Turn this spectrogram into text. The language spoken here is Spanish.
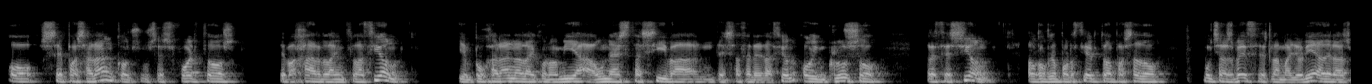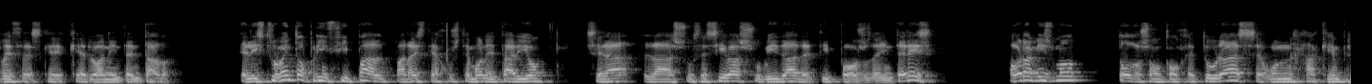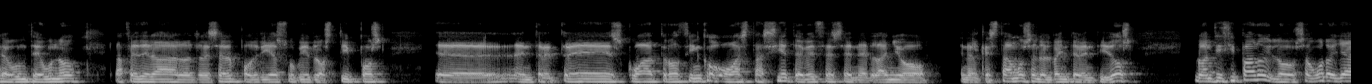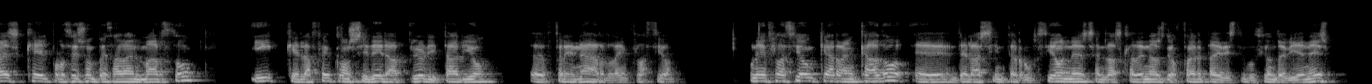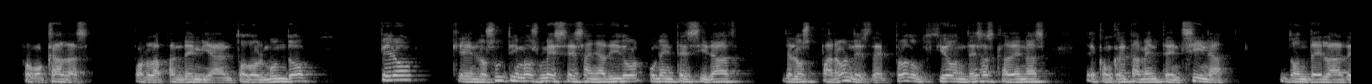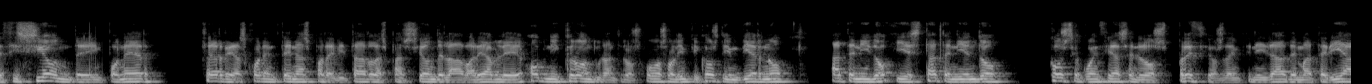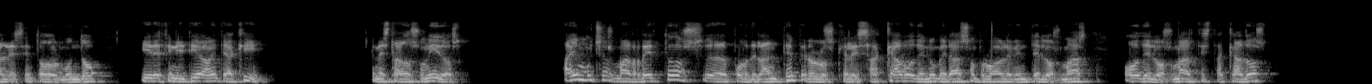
o se pasarán con sus esfuerzos de bajar la inflación y empujarán a la economía a una excesiva desaceleración o incluso recesión, algo que por cierto ha pasado muchas veces, la mayoría de las veces que, que lo han intentado. El instrumento principal para este ajuste monetario será la sucesiva subida de tipos de interés. Ahora mismo todos son conjeturas. Según a quien pregunte uno, la Federal Reserve podría subir los tipos eh, entre 3, 4, 5 o hasta 7 veces en el año en el que estamos, en el 2022. Lo anticipado y lo seguro ya es que el proceso empezará en marzo y que la Fed considera prioritario eh, frenar la inflación. Una inflación que ha arrancado eh, de las interrupciones en las cadenas de oferta y distribución de bienes provocadas por la pandemia en todo el mundo, pero que en los últimos meses ha añadido una intensidad de los parones de producción de esas cadenas, eh, concretamente en China, donde la decisión de imponer férreas cuarentenas para evitar la expansión de la variable Omicron durante los Juegos Olímpicos de invierno ha tenido y está teniendo consecuencias en los precios de infinidad de materiales en todo el mundo y definitivamente aquí, en Estados Unidos. Hay muchos más retos eh, por delante, pero los que les acabo de enumerar son probablemente los más o de los más destacados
